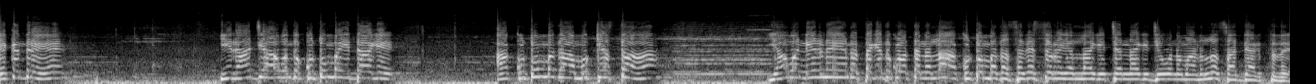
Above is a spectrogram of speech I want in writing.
ಯಾಕಂದ್ರೆ ಈ ರಾಜ್ಯ ಒಂದು ಕುಟುಂಬ ಇದ್ದಾಗೆ ಆ ಕುಟುಂಬದ ಮುಖ್ಯಸ್ಥ ಯಾವ ನಿರ್ಣಯನ ತೆಗೆದುಕೊಳ್ತಾನಲ್ಲ, ಆ ಕುಟುಂಬದ ಸದಸ್ಯರು ಎಲ್ಲಾಗಿ ಚೆನ್ನಾಗಿ ಜೀವನ ಮಾಡಲು ಸಾಧ್ಯ ಆಗ್ತದೆ.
